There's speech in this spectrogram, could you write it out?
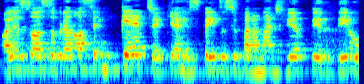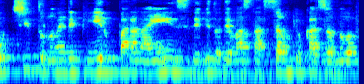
Olha só sobre a nossa enquete aqui a respeito se o Paraná devia perder o título, né, de Pinheiro Paranaense devido à devastação que ocasionou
